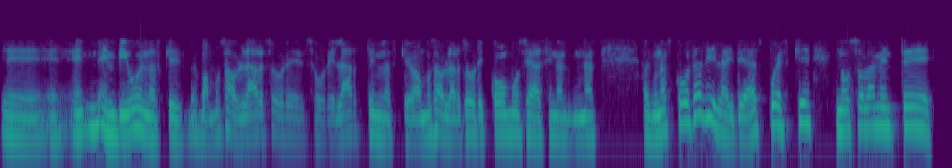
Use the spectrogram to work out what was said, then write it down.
eh, en, vivo en las que vamos a hablar sobre, sobre el arte, en las que vamos a hablar sobre cómo se hacen algunas, algunas cosas y la idea es pues que no solamente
